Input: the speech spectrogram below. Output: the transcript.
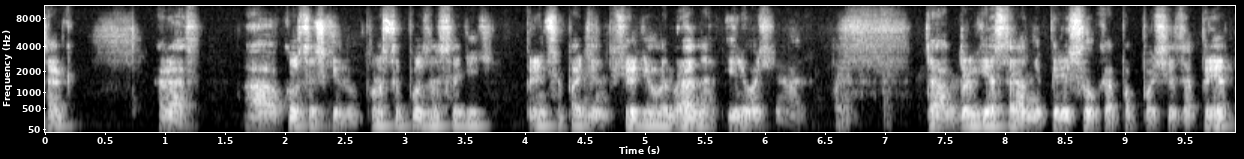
Так, раз. А косточки просто поздно садить. Принцип один. Все делаем рано или очень рано. Так, другие страны пересылка по почте запрет.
